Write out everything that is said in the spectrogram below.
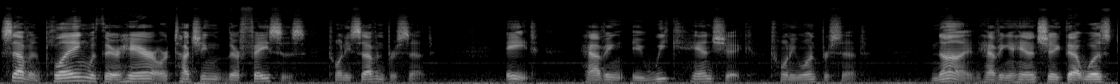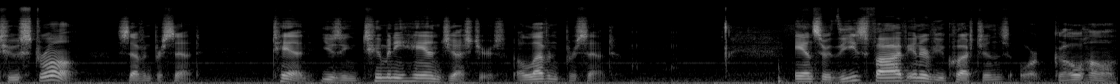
Hmm. 7. Playing with their hair or touching their faces, 27%. 8. Having a weak handshake, 21%. 9. Having a handshake that was too strong, 7%. 10. Using too many hand gestures, 11%. Answer these five interview questions or go home.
